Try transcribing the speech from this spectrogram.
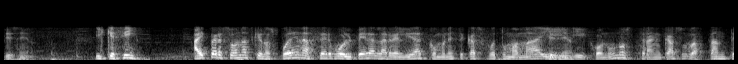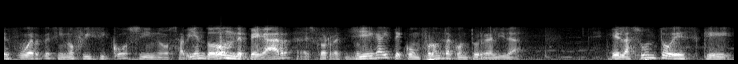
Sí, señor. y que sí, hay personas que nos pueden hacer volver a la realidad, como en este caso fue tu mamá, y, Sí, señor. y con unos trancazos bastante fuertes y no físicos, sino sabiendo dónde pegar, Es correcto. llega y te confronta con tu realidad. El asunto es que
